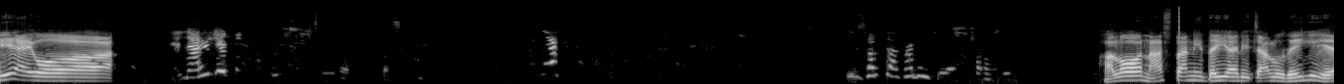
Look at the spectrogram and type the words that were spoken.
એ આવ્યો હાલો નાસ્તાની તૈયારી ચાલુ થઈ ગઈ છે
